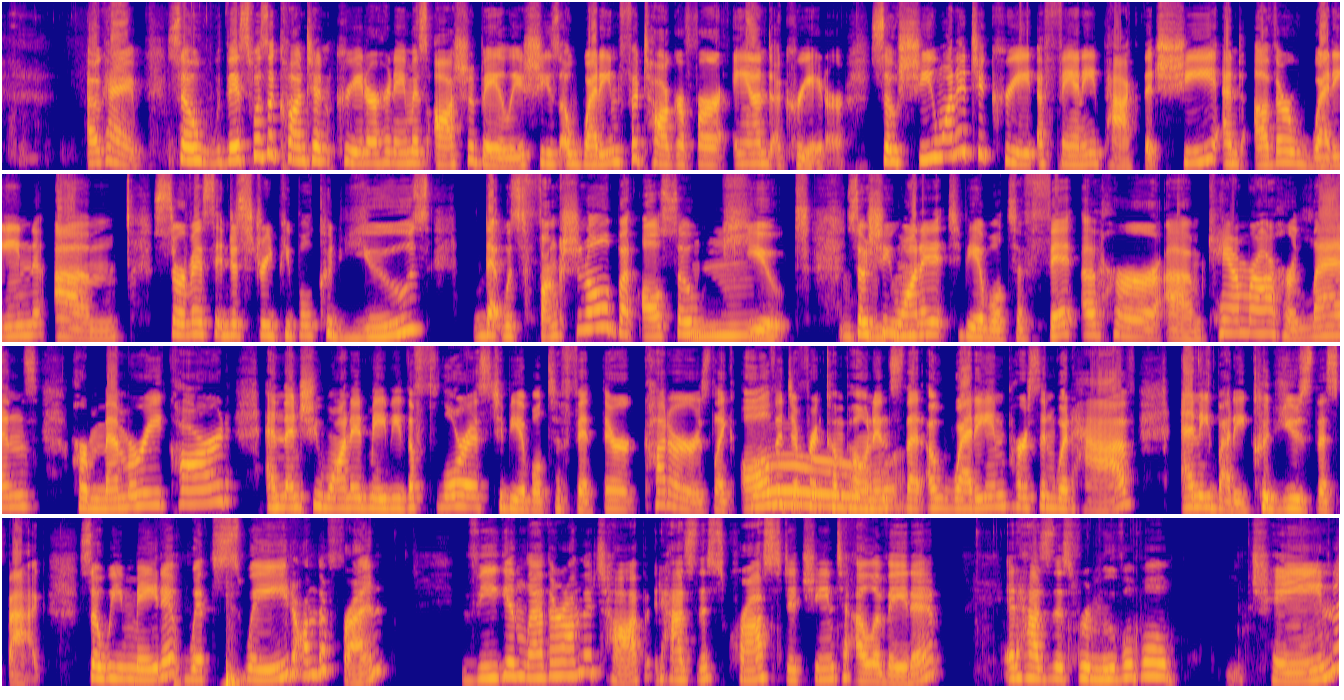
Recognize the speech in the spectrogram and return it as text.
Okay, so this was a content creator. Her name is Asha Bailey. She's a wedding photographer and a creator. So she wanted to create a fanny pack that she and other wedding um, service industry people could use that was functional but also Mhm. cute. So she Mhm. wanted it to be able to fit her um, camera, her lens, her memory card, and then she wanted maybe the florist to be able to fit their cutters, like all the different components that a wedding person would have. Anybody could use this bag. So we made it with suede on the front, vegan leather on the top. It has this cross stitching to elevate it. It has this removable chain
